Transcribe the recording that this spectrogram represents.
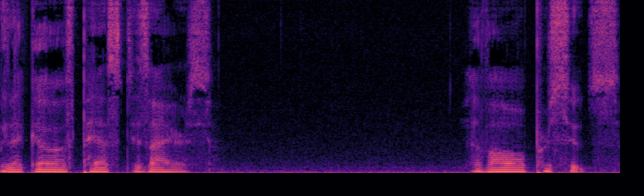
We let go of past desires, of all pursuits,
